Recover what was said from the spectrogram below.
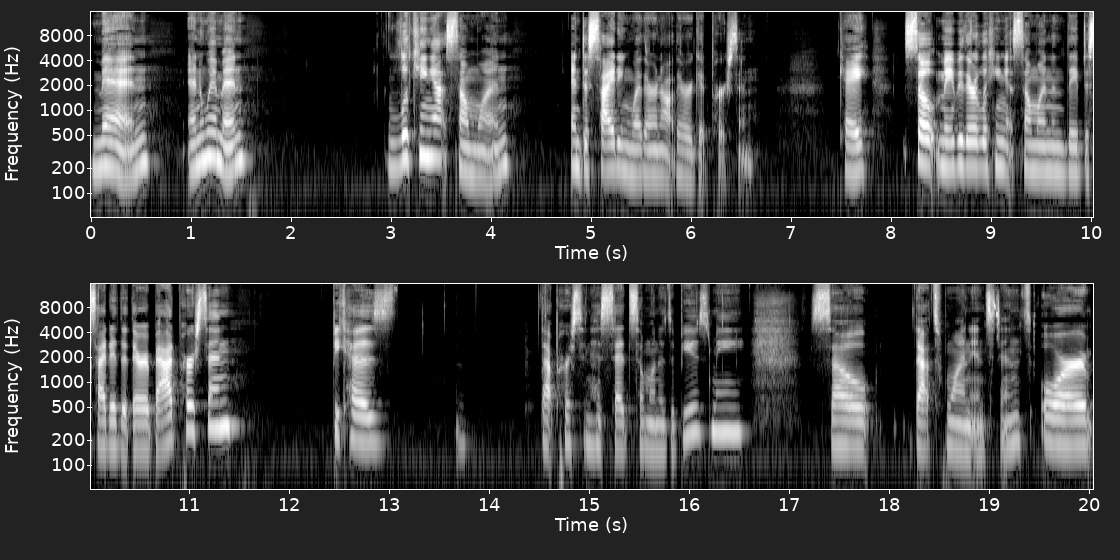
men and women looking at someone and deciding whether or not they're a good person. Okay? So maybe they're looking at someone and they've decided that they're a bad person because that person has said someone has abused me. So that's one instance. Or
